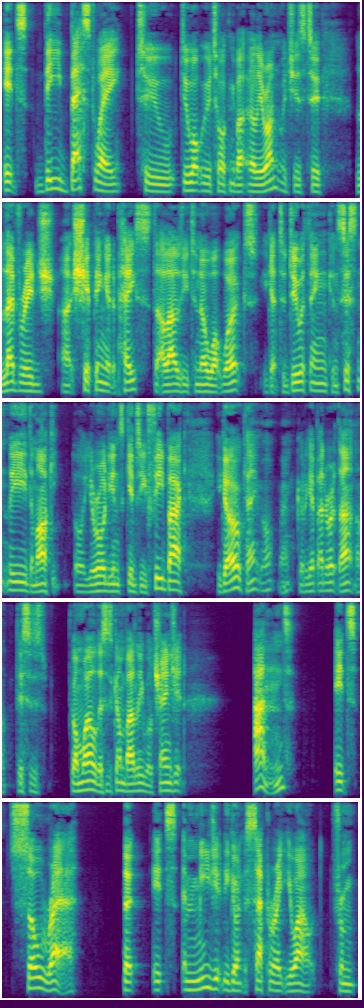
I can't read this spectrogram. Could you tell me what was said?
it's the best way to do what we were talking about earlier on, which is to leverage uh, shipping at a pace that allows you to know what works. You get to do a thing consistently. The market or your audience gives you feedback. You go, okay, well, right, got to get better at that. This has gone well. This has gone badly. We'll change it. And it's so rare that it's immediately going to separate you out from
